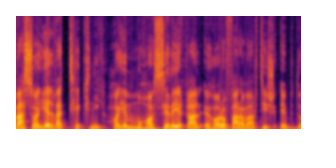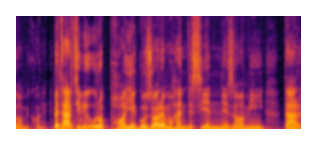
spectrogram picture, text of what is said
وسایل و تکنیک های محاصره قلعه ها رو فرورتیش ابداع می‌کنه. به ترتیبی او رو پایه‌گذار مهندسی نظامی در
